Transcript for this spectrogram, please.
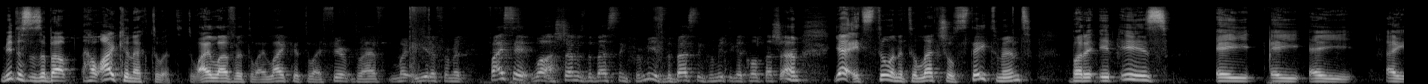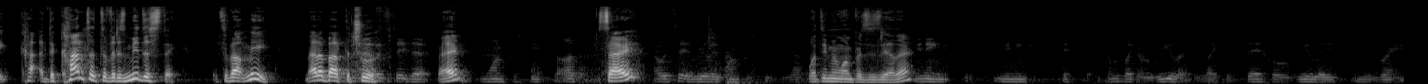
Midas is about how I connect to it. Do I love it? Do I like it? Do I fear it? Do I have yira from it? If I say, well, Hashem is the best thing for me, it's the best thing for me to get close to Hashem, yeah, it's still an intellectual statement, but it, it is a, a, a, a, the content of it is midastic. It's about me, not about the truth. would say that right? one precedes the other. Sorry? I would say really one precedes the other. What do you mean one precedes the other? Meaning, meaning it's, it's almost like a relay, like the seichel relays in your brain,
